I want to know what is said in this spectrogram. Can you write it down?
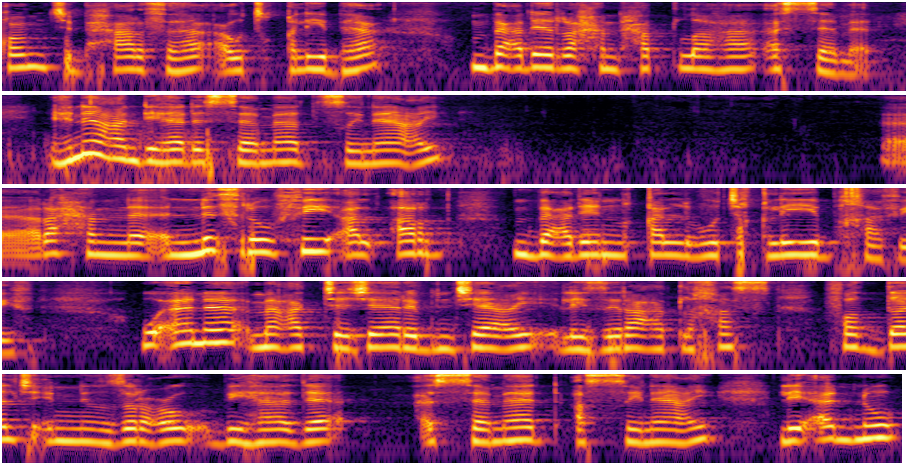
قمت بحرثها أو تقليبها ومن بعدين راح نحط لها السماد. هنا عندي هذا السماد صناعي. آه، راح نثرو في الأرض بعدين نقلبه تقليب خفيف. وأنا مع التجارب نتاعي لزراعة الخس فضلت أني نزرعه بهذا السماد الصناعي لأنه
